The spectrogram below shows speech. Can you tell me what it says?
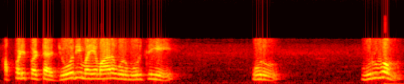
அப்படிப்பட்ட ஜோதிமயமான ஒரு மூர்த்தியை ஒரு உருவம்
